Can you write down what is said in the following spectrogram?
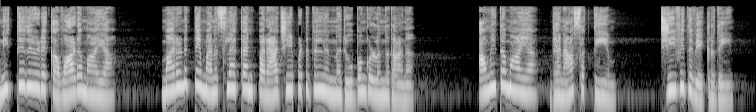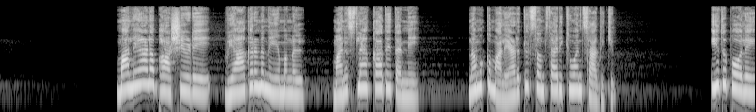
നിത്യതയുടെ കവാടമായ മരണത്തെ മനസ്സിലാക്കാൻ പരാജയപ്പെട്ടതിൽ നിന്ന് രൂപം കൊള്ളുന്നതാണ് അമിതമായ ധനാസക്തിയും ജീവിത വ്യഗ്രതയും മലയാള ഭാഷയുടെ വ്യാകരണ നിയമങ്ങൾ മനസ്സിലാക്കാതെ തന്നെ നമുക്ക് മലയാളത്തിൽ സംസാരിക്കുവാൻ സാധിക്കും. ഇതുപോലെ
